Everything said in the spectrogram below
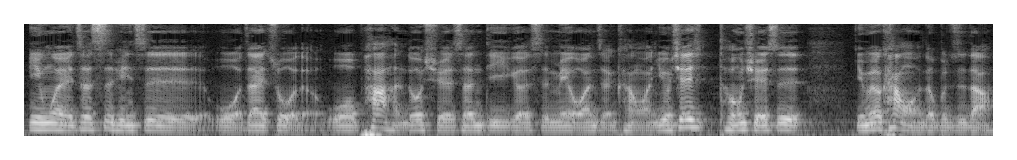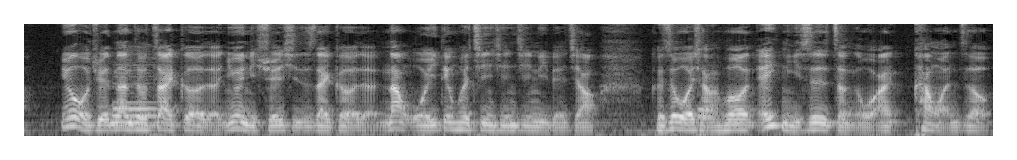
因为这视频是我在做的，我怕很多学生，第一个是没有完整看完，有些同学是有没有看完我都不知道。因为我觉得那就在个人，因为你学习是在个人，那我一定会尽心尽力的教。可是我想说，哎，你是整个完看完之后，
